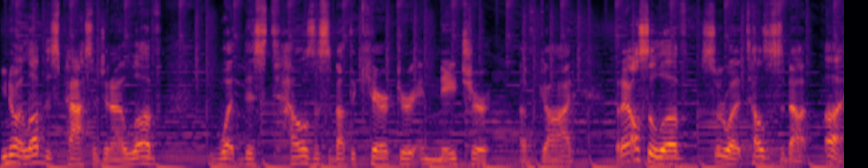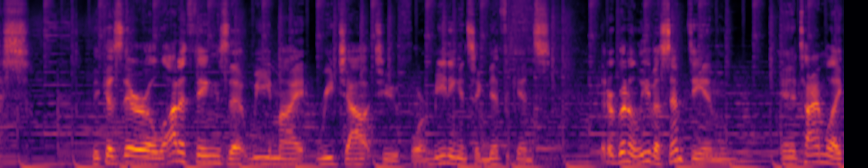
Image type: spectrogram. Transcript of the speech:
You know, I love this passage and I love what this tells us about the character and nature of God. But I also love sort of what it tells us about us. Because there are a lot of things that we might reach out to for meaning and significance that are going to leave us empty. And in a time like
